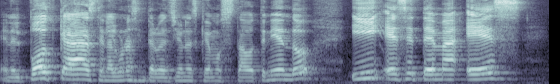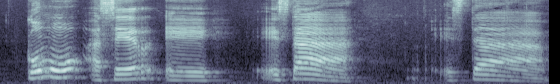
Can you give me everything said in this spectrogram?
en el podcast, en algunas intervenciones que hemos estado teniendo. Y ese tema es cómo hacer eh, esta... Esta...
